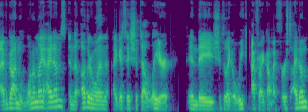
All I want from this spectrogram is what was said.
I've gotten one of my items, and the other one, I guess they shipped out later, and they shipped it like a week after I got my first item.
